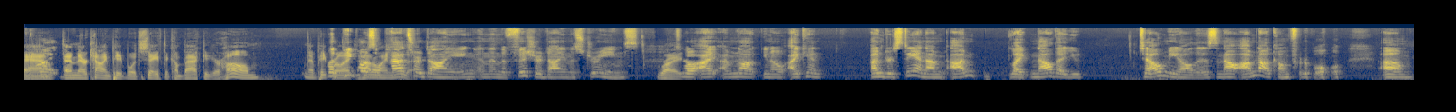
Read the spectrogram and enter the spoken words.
and Right. then they're telling people it's safe to come back to your home. And people But are like, people, how do I know cats that? are dying, and then the fish are dying in the streams. right. So I, I'm not, you know, I can't understand. I'm, I'm like now that you tell me all this, now I'm not comfortable. Um,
